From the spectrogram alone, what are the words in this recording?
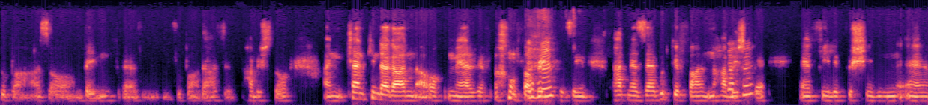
super, also wegen äh, super. Da habe ich so einen kleinen Kindergarten auch mehrere Fabriken mhm. gesehen. Hat mir sehr gut gefallen. Habe mhm. ich äh, äh, viele verschiedene äh,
